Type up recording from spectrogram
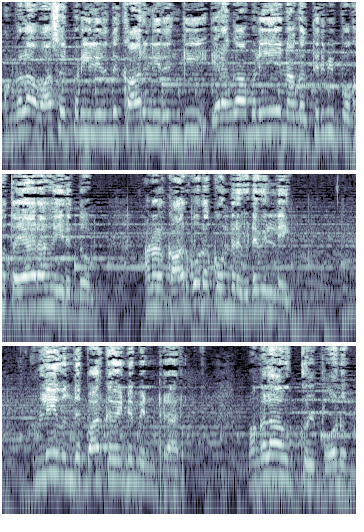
பங்களா வாசற்படியில் இருந்து காரில் இறங்கி இறங்காமலேயே நாங்கள் திரும்பி போக தயாராக இருந்தோம். ஆனால் கார்கோட கவுண்டர் விடவில்லை. உள்ளே வந்து பார்க்க வேண்டும் என்றார். மங்களாவுக்குள் போனோம்.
